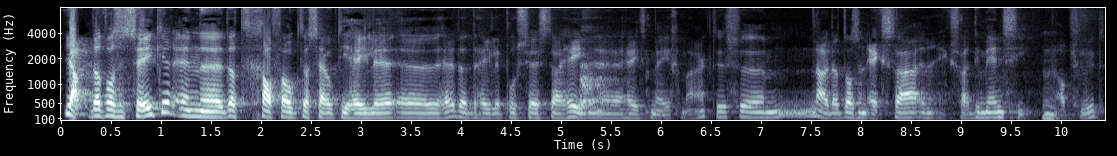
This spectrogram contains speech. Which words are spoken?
Ja, dat was het zeker. En eh, dat gaf ook dat zij ook die hele, eh, hè, dat hele proces daarheen heeft meegemaakt. Dus ehm, nou, dat was een extra, een extra dimensie, Hm. absoluut.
